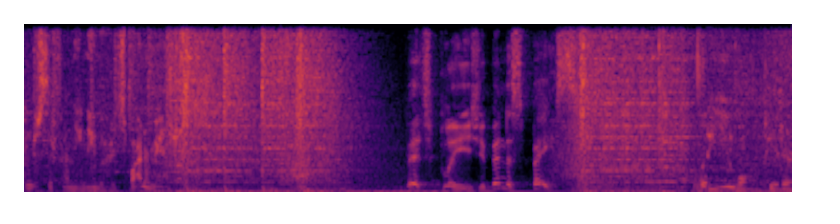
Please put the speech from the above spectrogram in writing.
I'm just a friendly neighborhood Spider-Man. Bitch, please, you've been to space. What do you want, Peter?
